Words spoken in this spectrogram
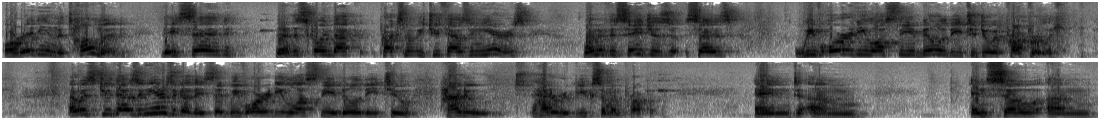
already in the Talmud, they said, now this is going back approximately 2,000 years, one of the sages says, we've already lost the ability to do it properly. that was 2,000 years ago. They said we've already lost the ability to how to, how to rebuke someone properly. And, um, and so, um,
